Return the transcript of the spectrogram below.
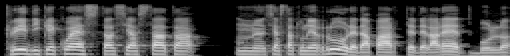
Credi che questa sia stata un, sia stato un errore da parte della Red Bull,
